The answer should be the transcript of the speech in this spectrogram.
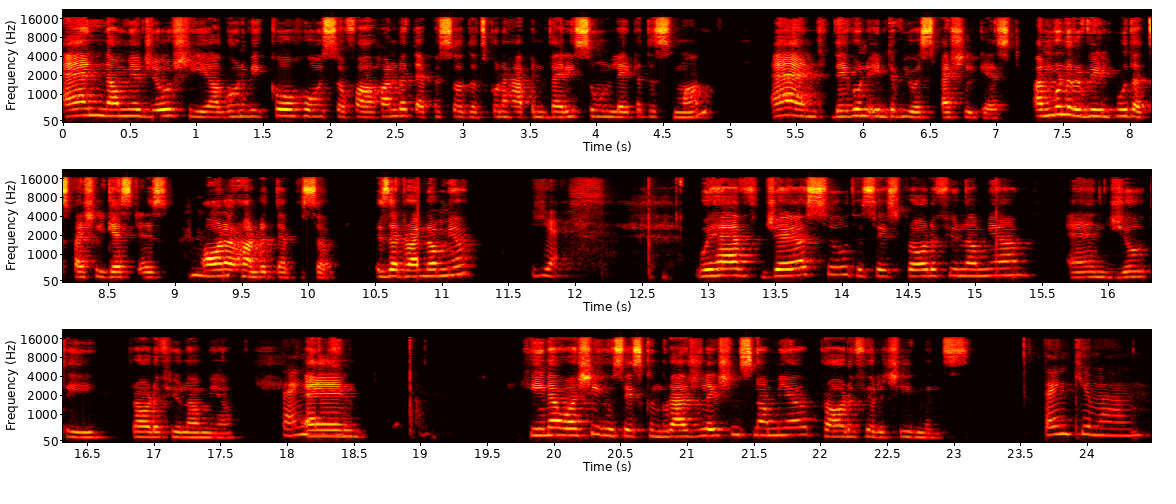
and Namya Joshi are going to be co hosts of our 100th episode that's going to happen very soon later this month. And they're going to interview a special guest. I'm going to reveal who that special guest is hmm. on our 100th episode. Is that right, Namya? Yes. We have Jaya Sood, who says, Proud of you, Namya, and Jyoti, proud of you, Namya. Thank you. and you. Hina Washi, who says, Congratulations, Namya, proud of your achievements. Thank you, ma'am.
